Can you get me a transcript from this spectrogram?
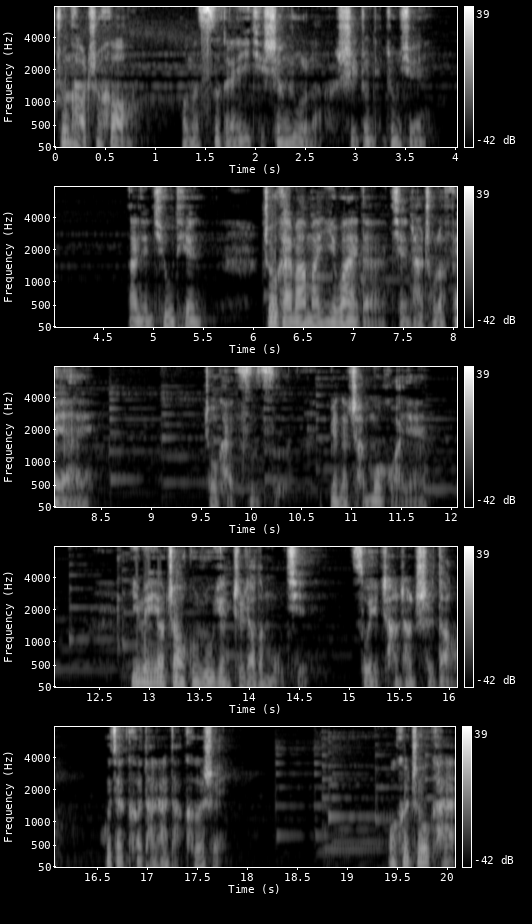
中考之后，我们四个人一起升入了市重点中学。那年秋天，周凯妈妈意外的检查出了肺癌。周凯自此变得沉默寡言，因为要照顾入院治疗的母亲，所以常常迟到，会在课堂上打瞌睡。我和周凯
